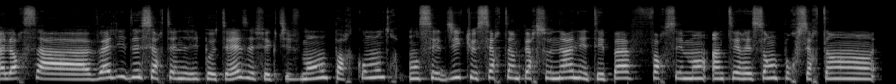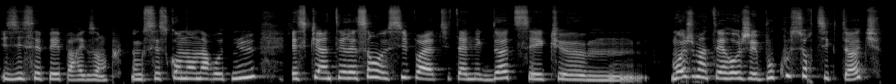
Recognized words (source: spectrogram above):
Alors ça a validé certaines hypothèses, effectivement. Par contre, on s'est dit que certains personnages n'étaient pas forcément intéressants pour certains ICP, par exemple. Donc c'est ce qu'on en a retenu. Et ce qui est intéressant aussi pour la petite anecdote, c'est que hum, moi, je m'interrogeais beaucoup sur TikTok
